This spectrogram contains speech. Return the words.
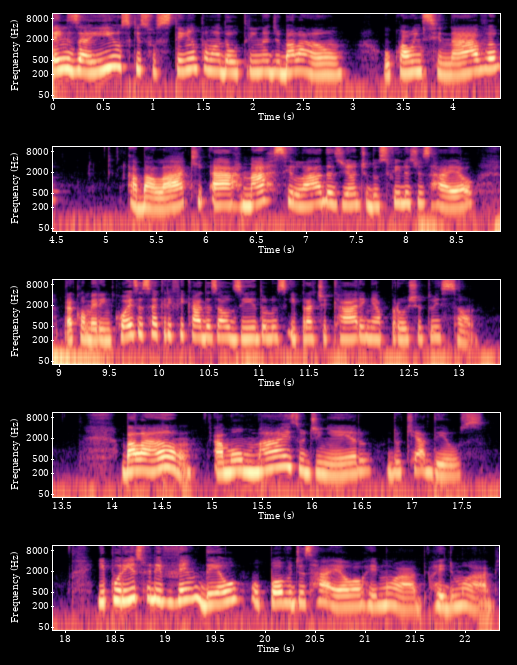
Tens aí os que sustentam a doutrina de Balaão, o qual ensinava a Balaque a armar ciladas diante dos filhos de Israel para comerem coisas sacrificadas aos ídolos e praticarem a prostituição. Balaão amou mais o dinheiro do que a Deus, e por isso ele vendeu o povo de Israel ao rei, Moab, rei de Moabe.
